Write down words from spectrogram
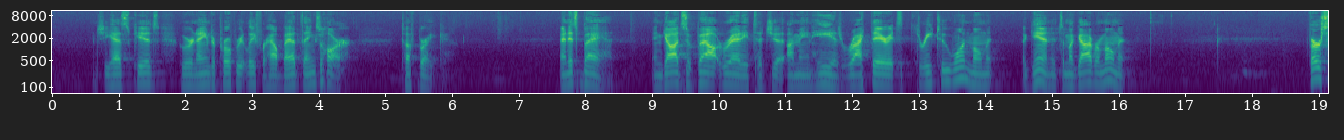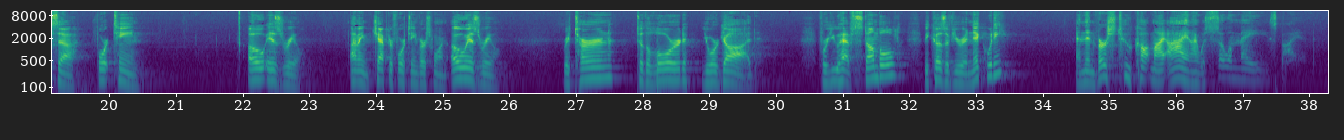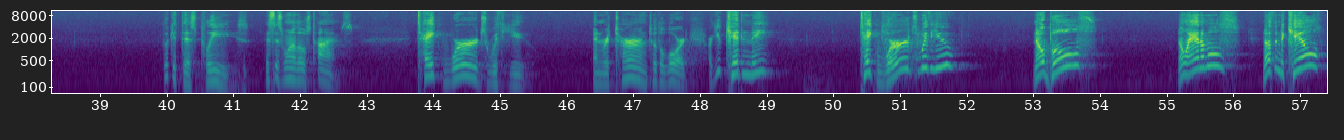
And she has kids who are named appropriately for how bad things are. Tough break and it's bad. And God's about ready to I mean, He is right there. It's 3 2 1 moment. Again, it's a MacGyver moment. Verse uh, 14. O Israel. I mean, chapter 14, verse 1. O Israel, return to the Lord your God, for you have stumbled because of your iniquity. And then verse 2 caught my eye, and I was so amazed by it. Look at this, please. This is one of those times. Take words with you and return to the Lord. Are you kidding me? Take words with you? No bulls? No animals? Nothing to kill?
